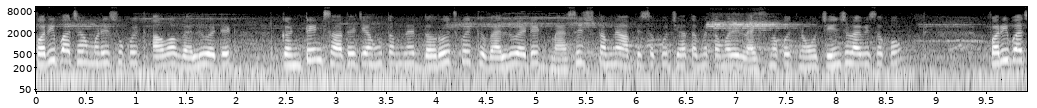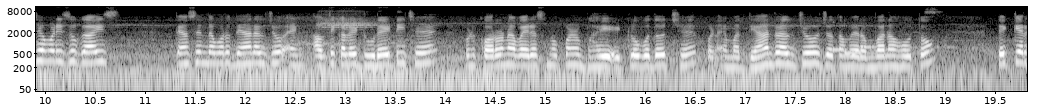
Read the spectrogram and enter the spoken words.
ફરી પાછા મળીશું કોઈક આવા વેલ્યુ એટેડ કન્ટેન્ટ સાથે જ્યાં હું તમને દરરોજ કોઈક વેલ્યુ એડેડ મેસેજ તમને આપી શકું, જ્યાં તમે તમારી લાઈફમાં કોઈક નવો ચેન્જ લાવી શકો. ફરી પાછા મળીશું ગાઈઝ ત્યાં સુધી તમારું ધ્યાન રાખજો. એન્ડ આવતીકાલે ધૂળેટી છે, પણ કોરોના વાયરસનો પણ ભય એટલો બધો જ છે. પણ એમાં ધ્યાન રાખજો, જો તમે રમવાના હો તો. ટેક કેર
